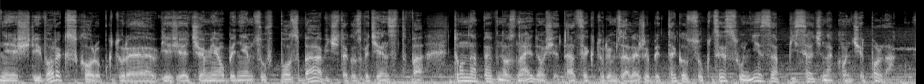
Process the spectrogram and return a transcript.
jeśli worek skorup, które wieziecie, miałby Niemców pozbawić tego zwycięstwa, to na pewno znajdą się tacy, którym zależy, by tego sukcesu nie zapisać na koncie Polaków.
